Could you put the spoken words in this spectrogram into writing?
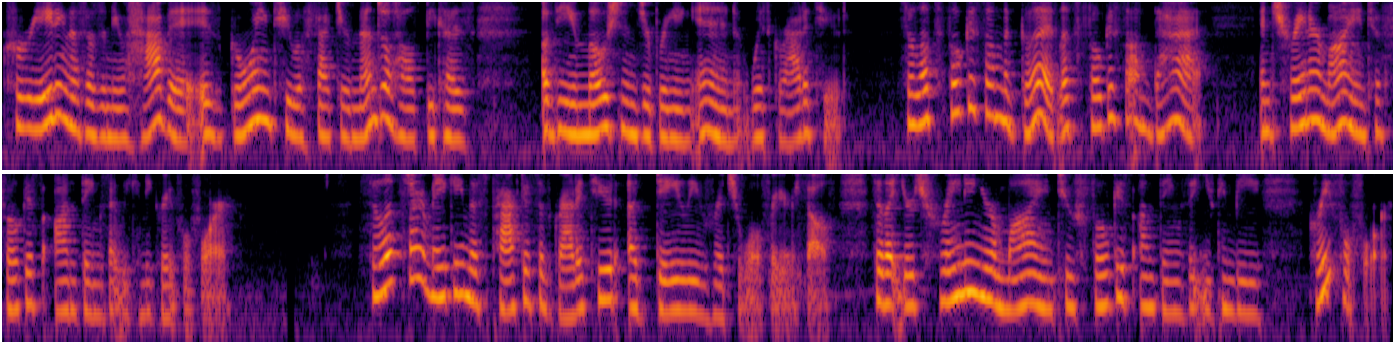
creating this as a new habit is going to affect your mental health because of the emotions you're bringing in with gratitude. So let's focus on the good. Let's focus on that and train our mind to focus on things that we can be grateful for. So let's start making this practice of gratitude a daily ritual for yourself so that you're training your mind to focus on things that you can be grateful for,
